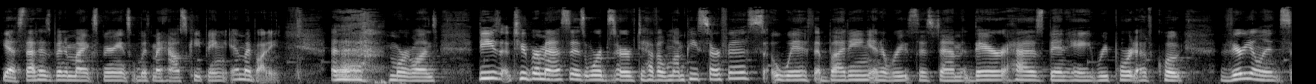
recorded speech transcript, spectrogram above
Yes, that has been in my experience with my housekeeping and my body. More ones. These tuber masses were observed to have a lumpy surface with budding and a root system. There has been a report of, quote, virulence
